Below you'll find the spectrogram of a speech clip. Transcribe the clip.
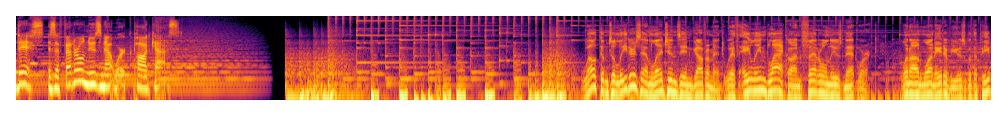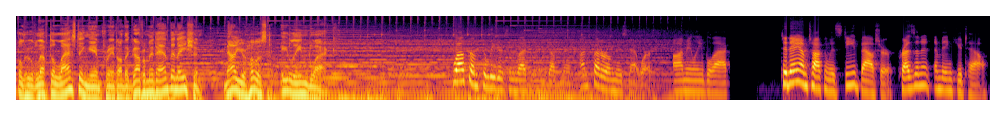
This is a Federal News Network podcast. Welcome to Leaders and Legends in Government with Aileen Black on Federal News Network. One on one interviews with the people who've left a lasting imprint on the government and the nation. Now, your host, Aileen Black. Welcome to Leaders and Legends in Government on Federal News Network. I'm Aileen Black. Today, I'm talking with Steve Bowsher, president of In-Q-Tel.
